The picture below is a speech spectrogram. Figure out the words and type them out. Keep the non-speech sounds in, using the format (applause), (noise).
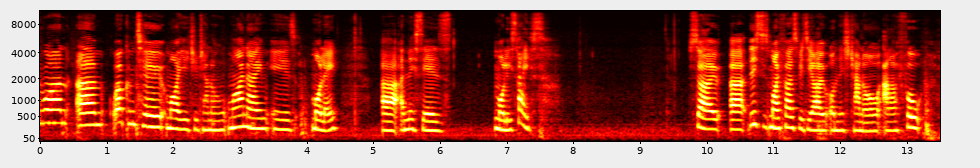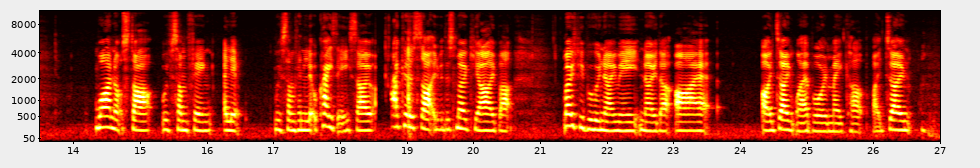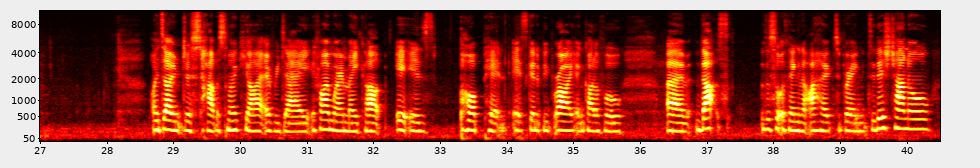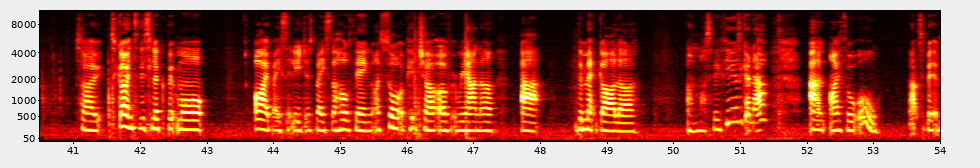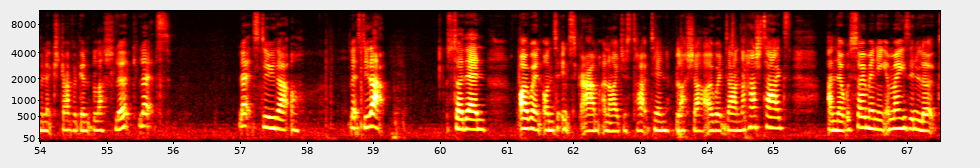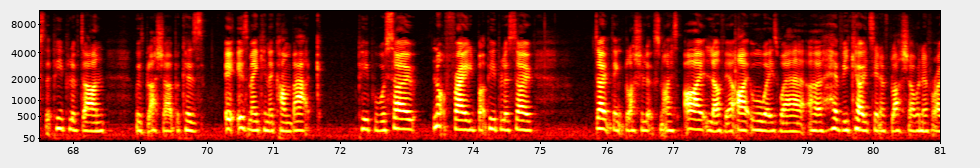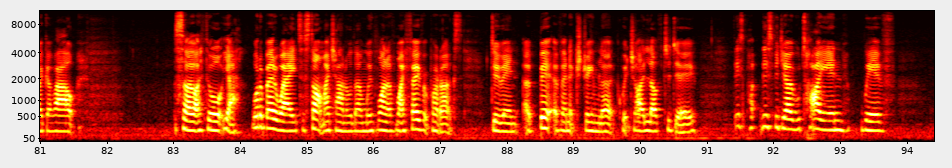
everyone, um, welcome to my YouTube channel. My name is Mollie uh, and this is Mollie's Face. So uh, this is my first video on this channel and I thought why not start with something a little with something a little crazy. So I could have started with a smoky eye but most people who know me know that I I don't wear boring makeup. I don't I don't just have a smoky eye every day. If I'm wearing makeup, it is popping. It's going to be bright and colourful. Um, that's the sort of thing that I hope to bring to this channel. So to go into this look a bit more, I basically just based the whole thing. I saw a picture of Rihanna at the Met Gala, oh, must be a few years ago now, and I thought, oh, that's a bit of an extravagant blush look. Let's let's do that. Oh, let's do that. So then I went onto Instagram and I just typed in blusher. I went down the hashtags and there were so many amazing looks that people have done with blusher because it is making a comeback. People were so, not afraid, but people are so, don't think blusher looks nice. I love it. I always wear a heavy coating of blusher whenever I go out. So I thought, yeah, what a better way to start my channel than with one of my favourite products doing a bit of an extreme look, which I love to do. This, this video will tie in with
